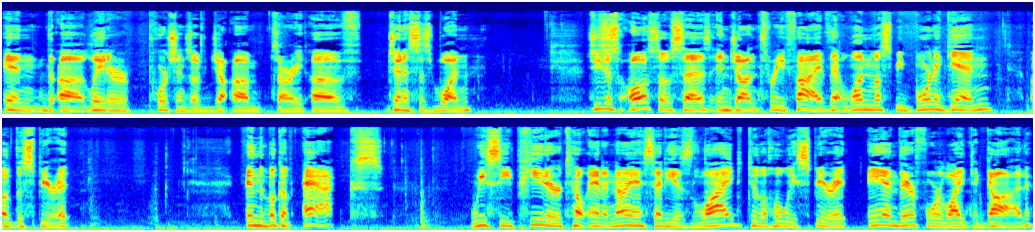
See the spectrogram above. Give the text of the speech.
in uh, later portions of, um, sorry, of Genesis 1. Jesus also says in John 3 5 that one must be born again of the Spirit. In the book of Acts, we see Peter tell Ananias that he has lied to the Holy Spirit and therefore lied to God.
